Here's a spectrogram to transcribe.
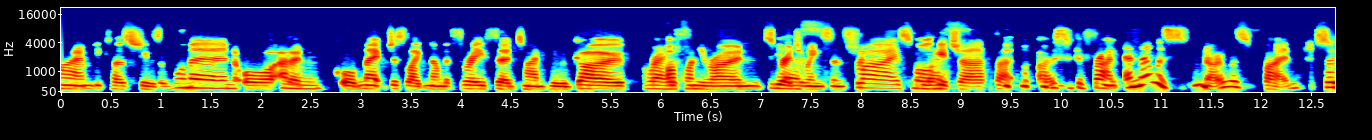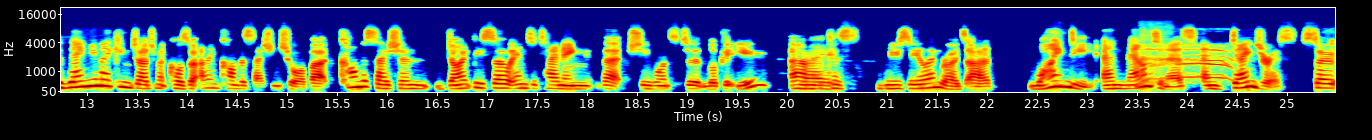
time because she was a woman, or I don't, Mm, or maybe just like number three, third time, here we go right. off on your own, spread your wings and fly, small Yes. hitcher. But I was at the front, and that was, you know, it was fun. So then you're making judgment calls. I mean, conversation, sure, but conversation. Don't be so entertaining that she wants to look at you, um, Right. because New Zealand roads are windy and mountainous and dangerous. So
